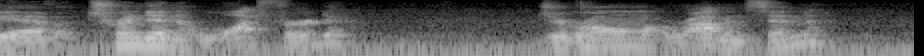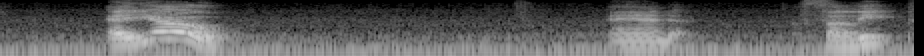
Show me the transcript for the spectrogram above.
We have Trendon Watford, Jerome Robinson, Ayo, and Philippe.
